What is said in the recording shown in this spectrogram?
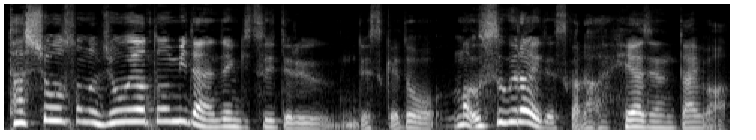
多少その常夜灯みたいな電気ついてるんですけど、まあ、薄暗いですから部屋全体は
